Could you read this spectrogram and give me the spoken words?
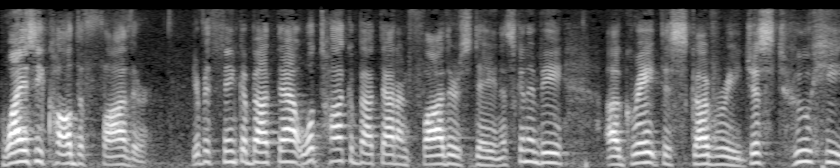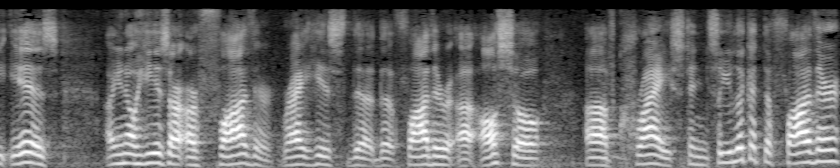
Why is he called the Father? You ever think about that? We'll talk about that on Father's Day, and it's going to be a great discovery just who he is. Uh, you know, he is our, our Father, right? He is the, the Father uh, also of Christ. And so you look at the Father,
